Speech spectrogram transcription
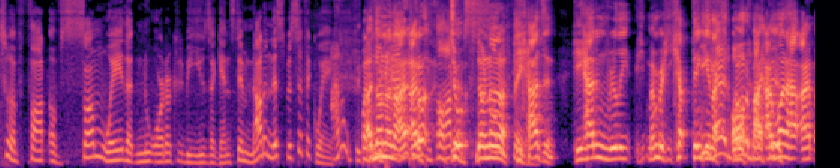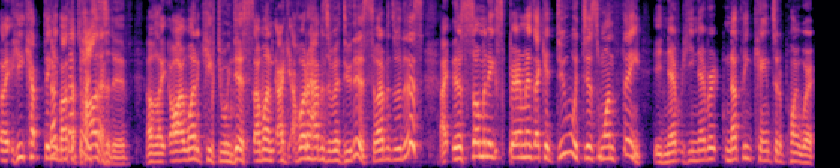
to have thought of some way that New Order could be used against him. Not in this specific way. I don't think. But Uh, no, no, no. I, I don't. of no, no, no. He hasn't. He hadn't really. he- Remember, he kept thinking like, oh, about I, I want to. I, I- he kept thinking That- about the that's what I said. positive of like, oh, I want to keep doing this. I want. I, what happens if I do this? What happens with this? I, there's so many experiments I could do with just one thing. He never. He never. Nothing came to the point where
